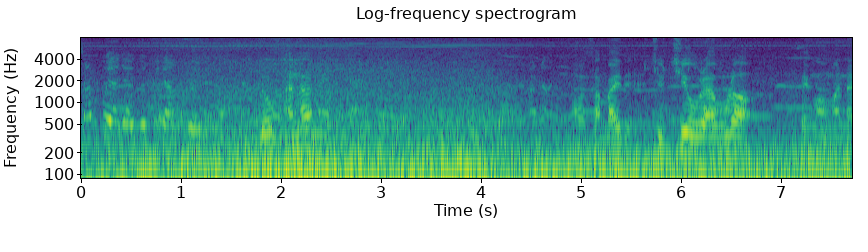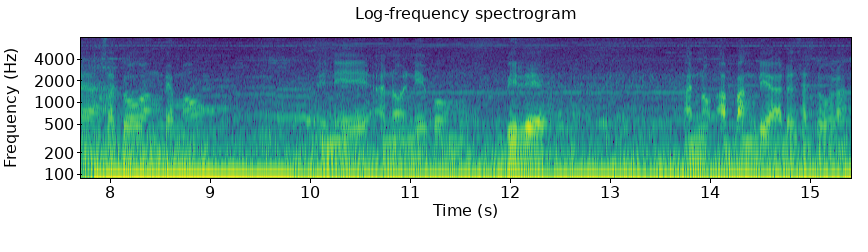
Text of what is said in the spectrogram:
siapa yang jaga kilang uncle tu? Tu anak Sampai cucu lah pula. Tengok mana satu orang dia mau. Ini anak ni pun bila anak abang dia ada satu orang.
